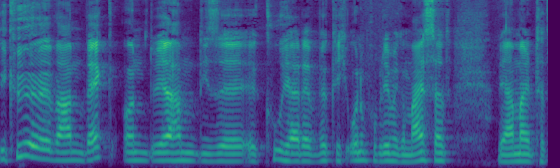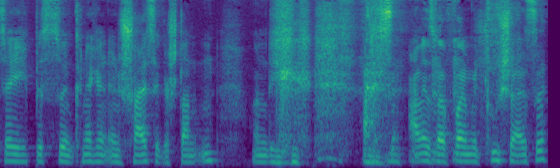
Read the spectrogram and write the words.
Die Kühe waren weg und wir haben diese äh, Kuhherde wirklich ohne Probleme gemeistert. Wir haben halt tatsächlich bis zu den Knöcheln in Scheiße gestanden und die, alles, alles war voll mit Kuhscheiße.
